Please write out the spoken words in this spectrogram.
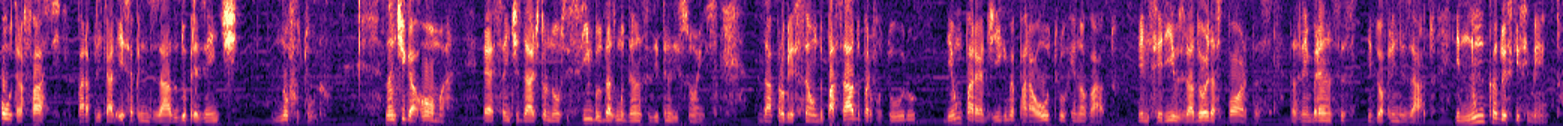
outra face para aplicar esse aprendizado do presente no futuro. Na antiga Roma, essa entidade tornou-se símbolo das mudanças e transições, da progressão do passado para o futuro, de um paradigma para outro renovado. Ele seria o zelador das portas, das lembranças e do aprendizado, e nunca do esquecimento,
